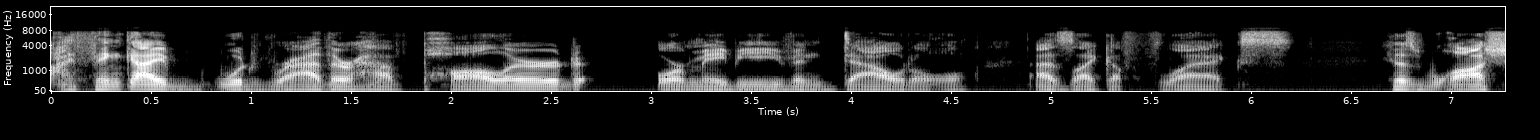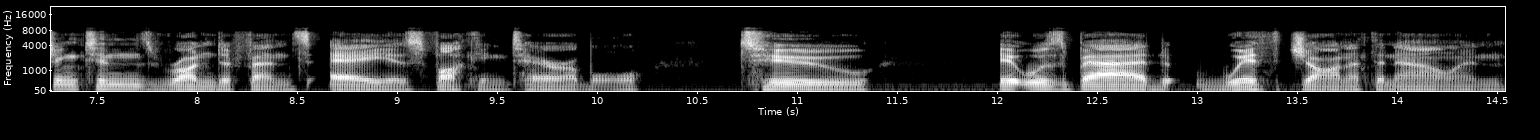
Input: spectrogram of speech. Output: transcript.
I think I would rather have Pollard or maybe even Dowdle as like a flex because Washington's run defense A is fucking terrible. Two, it was bad with Jonathan Allen,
